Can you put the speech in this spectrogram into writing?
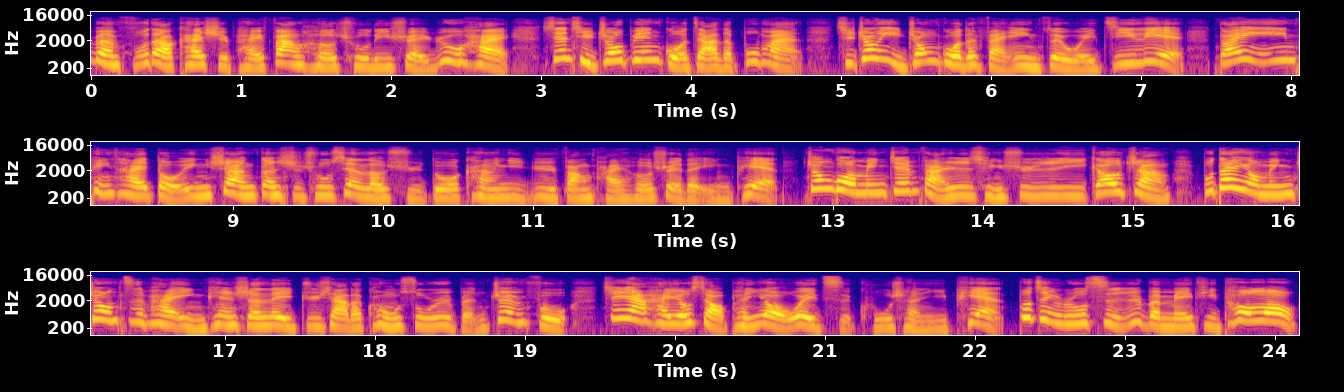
日本福岛开始排放核处理水入海，掀起周边国家的不满，其中以中国的反应最为激烈。短影音平台抖音上更是出现了许多抗议日方排核水的影片。中国民间反日情绪日益高涨，不但有民众自拍影片声泪俱下的控诉日本政府，竟然还有小朋友为此哭成一片。不仅如此，日本媒体透露，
